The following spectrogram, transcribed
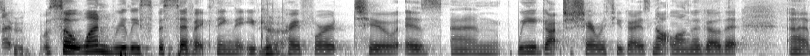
That's good. So one really specific thing that you can Yeah. pray for too is um, we got to share with you guys not long ago that um,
